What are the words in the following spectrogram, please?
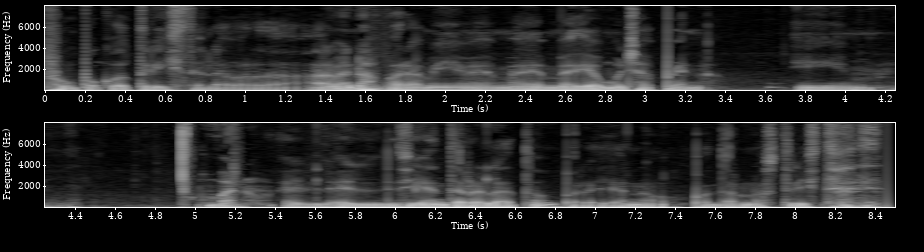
fue un poco triste, la verdad. Al menos para mí, me, dio mucha pena. Y bueno, el, el, siguiente relato, para ya no ponernos tristes,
